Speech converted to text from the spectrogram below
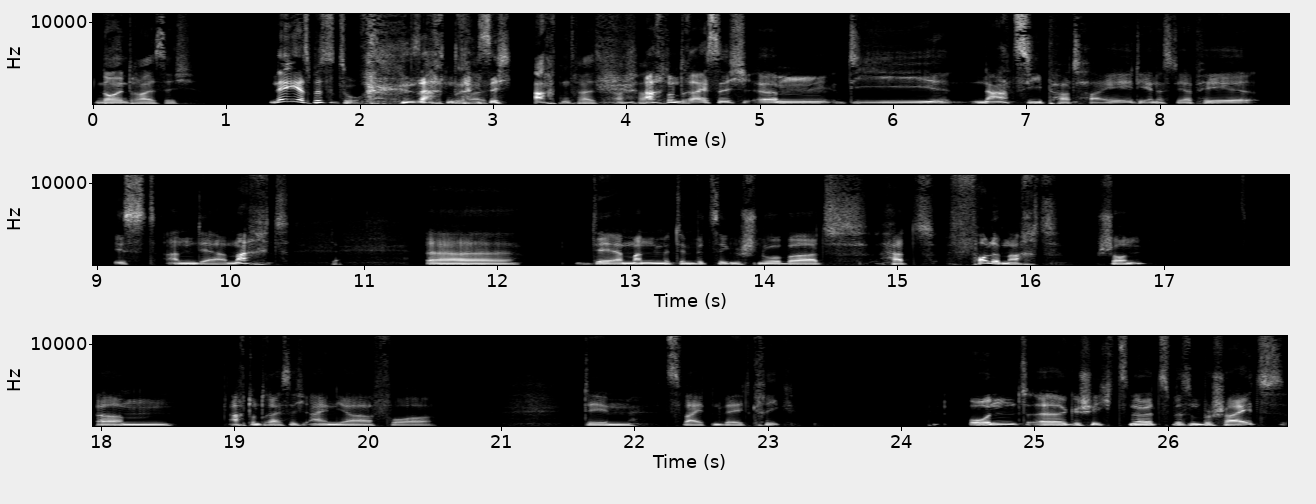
39. Nee, jetzt bist du zu. hoch. 38. 38, ach schade. 38, ähm, die Nazi-Partei, die NSDAP, ist an der Macht. Äh, der Mann mit dem witzigen Schnurrbart hat volle Macht schon. Ähm, 38, ein Jahr vor dem Zweiten Weltkrieg. Und äh, Geschichtsnerds wissen Bescheid.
